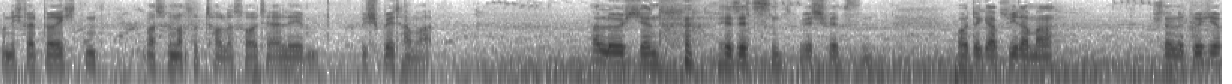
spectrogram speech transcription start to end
Und ich werde berichten, was wir noch so Tolles heute erleben. Bis später mal. Hallöchen, wir sitzen, wir schwitzen. Heute gab es wieder mal schnelle Küche.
